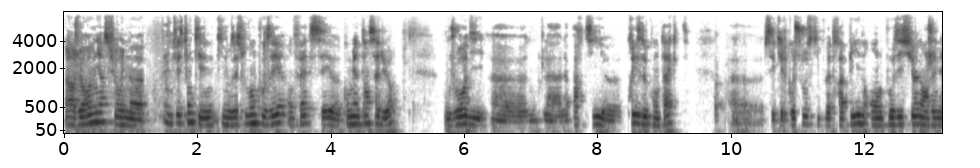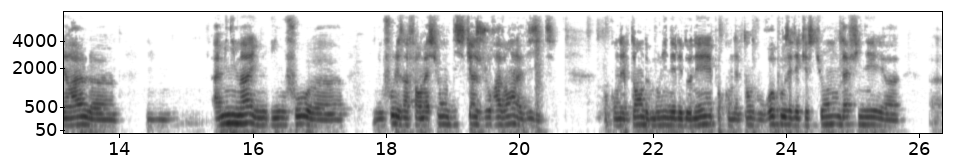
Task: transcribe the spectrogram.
Alors, je vais revenir sur une, question qui, nous est souvent posée. En fait, c'est euh, combien de temps ça dure? Donc, Je vous redis, euh, donc la, partie euh, prise de contact, c'est quelque chose qui peut être rapide. On le positionne en général à minima, il, nous faut, euh, il nous faut les informations 10-15 jours avant la visite pour qu'on ait le temps de mouliner les données, pour qu'on ait le temps de vous reposer des questions, d'affiner euh, euh,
